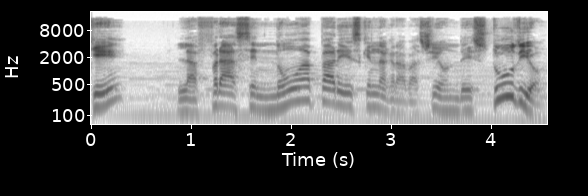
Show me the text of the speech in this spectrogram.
que la frase no aparezca en la grabación de estudio.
